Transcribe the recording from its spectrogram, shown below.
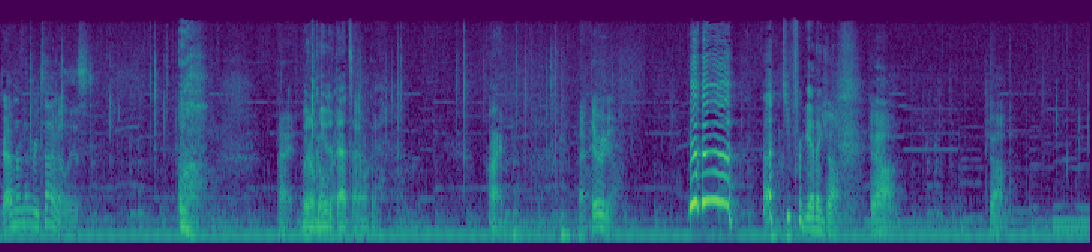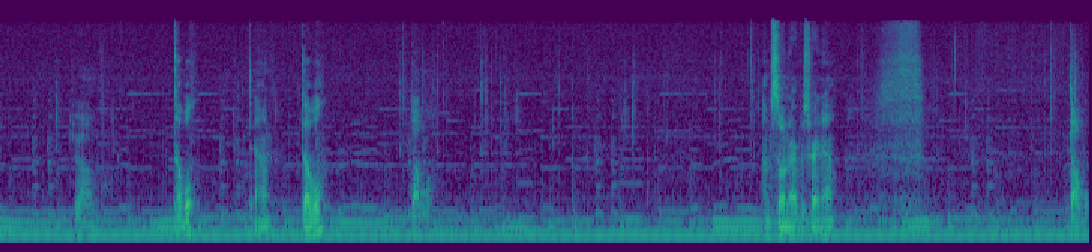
Grabbing it every time at least. Alright. We don't need it that time. Okay. All right. Alright, here we go. I keep forgetting. Jump. Down. Jump. Jump. Double. Down. Double. Double. I'm so nervous right now. Double.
